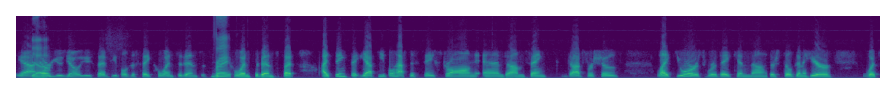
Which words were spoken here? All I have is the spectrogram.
Yeah. Yeah. Or you, you know, you said people just say coincidence. It's Right. coincidence. But I think that yeah, people have to stay strong and um, thank God for shows like yours where they can uh, they're still going to hear what's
